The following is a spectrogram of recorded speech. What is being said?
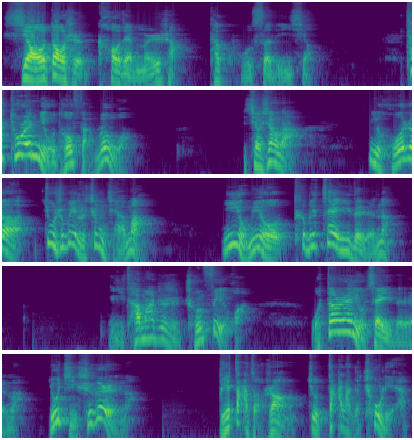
小道士靠在门上，他苦涩的一笑。他突然扭头反问我：“小巷子，你活着就是为了挣钱吗？你有没有特别在意的人呢？”你他妈这是纯废话！我当然有在意的人了，有几十个人呢。别大早上就耷拉个臭脸。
